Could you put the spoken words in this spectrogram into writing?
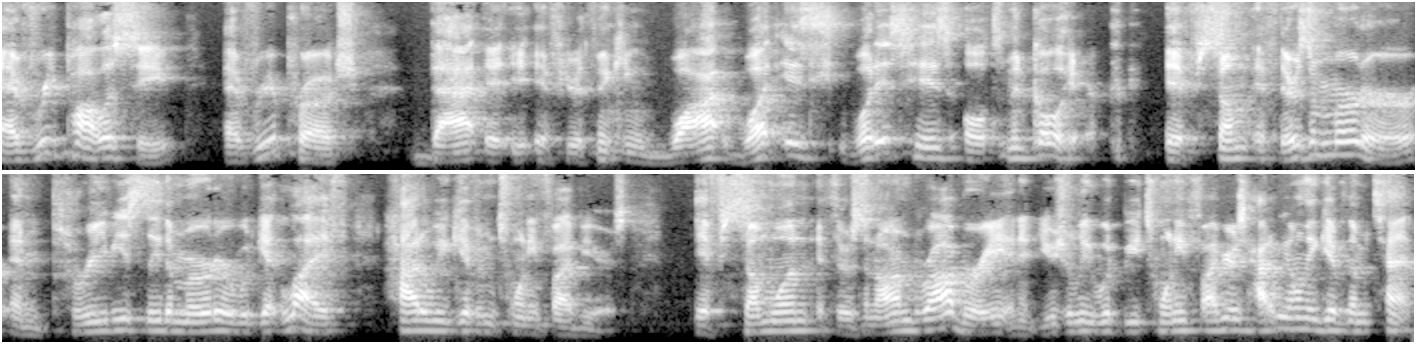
every policy, every approach that if you're thinking why what is what is his ultimate goal here if some if there's a murderer and previously the murderer would get life how do we give him 25 years if someone if there's an armed robbery and it usually would be 25 years how do we only give them 10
